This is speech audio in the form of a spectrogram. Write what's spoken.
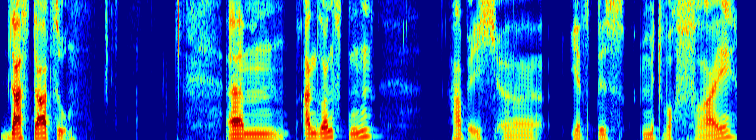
Das dazu. Ähm, ansonsten habe ich äh, jetzt bis Mittwoch frei,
